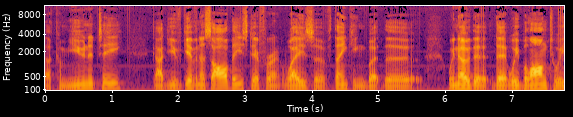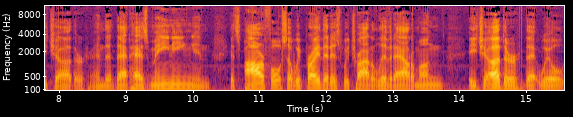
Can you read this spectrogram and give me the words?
a community. God, you've given us all these different ways of thinking, but the we know that, that we belong to each other and that that has meaning and it's powerful. So we pray that as we try to live it out among each other, that we'll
